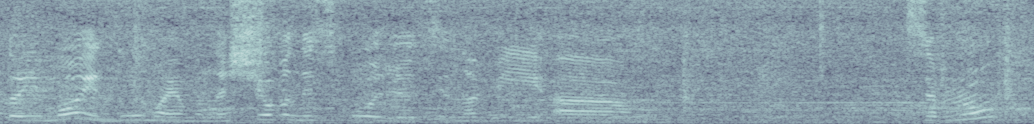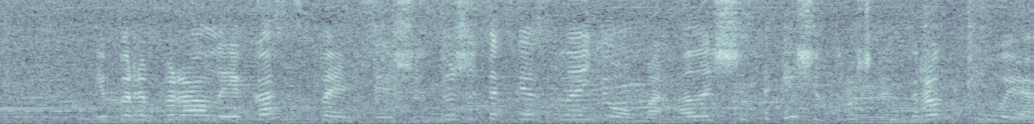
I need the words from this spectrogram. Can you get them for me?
Стоїмо і думаємо, на що вони схожі, ці нові а, сироп, і перебирали, яка спеція, щось дуже таке знайоме, але щось таке, що трошки дратує.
